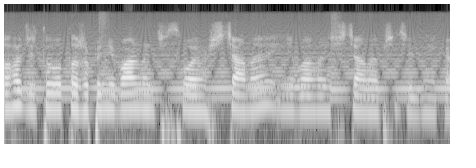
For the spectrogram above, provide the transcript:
To chodzi tu o to, żeby nie walnąć w swoją ścianę i nie walnąć w ścianę przeciwnika.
